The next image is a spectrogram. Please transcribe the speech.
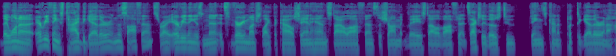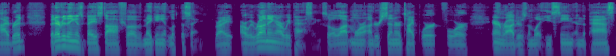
they want to everything's tied together in this offense, right? Everything is meant. It's very much like the Kyle Shanahan style offense, the Sean McVay style of offense. It's actually those two things kind of put together in a hybrid, but everything is based off of making it look the same, right? Are we running? Are we passing? So a lot more under center type work for Aaron Rodgers than what he's seen in the past.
